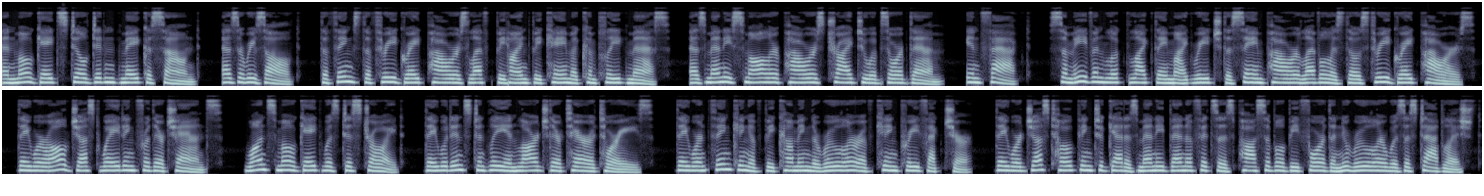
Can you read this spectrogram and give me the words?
and Mogate still didn't make a sound. As a result, the things the three great powers left behind became a complete mess, as many smaller powers tried to absorb them. In fact, some even looked like they might reach the same power level as those three great powers. They were all just waiting for their chance. Once Mo Gate was destroyed, they would instantly enlarge their territories. They weren't thinking of becoming the ruler of King Prefecture. They were just hoping to get as many benefits as possible before the new ruler was established.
